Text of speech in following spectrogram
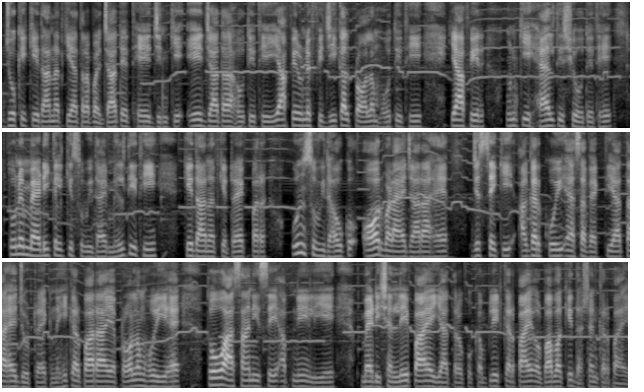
जो कि केदारनाथ की यात्रा पर जाते थे, जिनकी एज ज़्यादा होती थी या फिर उन्हें फ़िज़िकल प्रॉब्लम होती थी या फिर उनकी हेल्थ इश्यू होते थे तो उन्हें मेडिकल की सुविधाएँ मिलती थी केदारनाथ के ट्रैक पर। उन सुविधाओं को और बढ़ाया जा रहा है, जिससे कि अगर कोई ऐसा व्यक्ति आता है जो ट्रैक नहीं कर पा रहा है या प्रॉब्लम हो रही है तो वो आसानी से अपने लिए मेडिसिन ले पाए यात्रा को कंप्लीट कर पाए और बाबा के दर्शन कर पाए।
